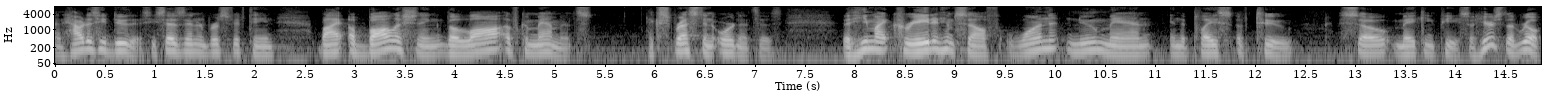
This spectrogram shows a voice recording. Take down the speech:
And how does he do this? He says then in verse 15, by abolishing the law of commandments expressed in ordinances, that he might create in himself one new man in the place of two, so making peace. So here's the real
